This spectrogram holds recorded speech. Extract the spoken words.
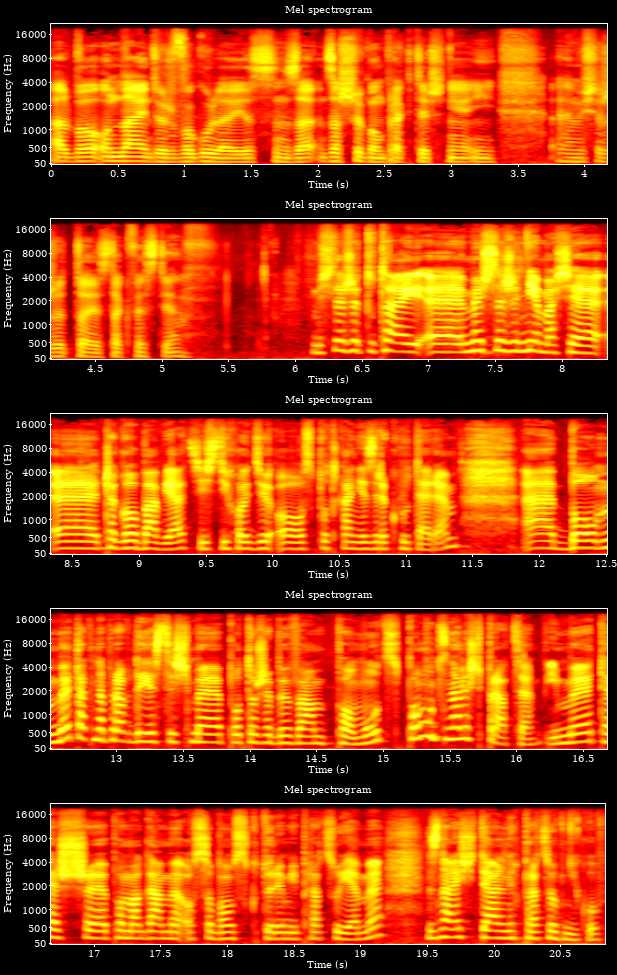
albo online to już w ogóle jest za, za szybą praktycznie i e, myślę, że to jest ta kwestia. Myślę, że tutaj e, myślę, że nie ma się e, czego obawiać, jeśli chodzi o spotkanie z rekruterem, e, bo my tak naprawdę jesteśmy po to, żeby wam pomóc, pomóc znaleźć pracę i my też e, pomagamy osobom, z którymi pracujemy, znaleźć idealnych pracowników.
